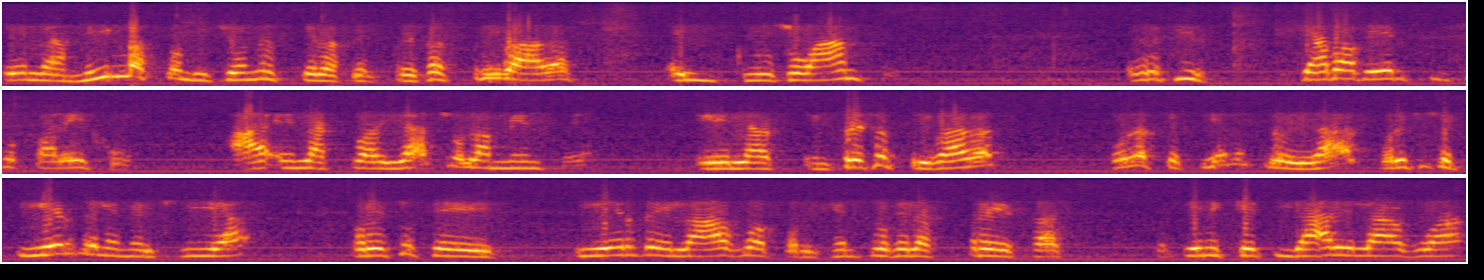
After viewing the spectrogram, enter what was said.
en las mismas condiciones que las empresas privadas e incluso antes. Es decir, ya va a haber piso parejo en la actualidad solamente eh, las empresas privadas son las que tienen prioridad, por eso se pierde la energía, por eso se pierde el agua, por ejemplo, de las presas, se tiene que tirar el agua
